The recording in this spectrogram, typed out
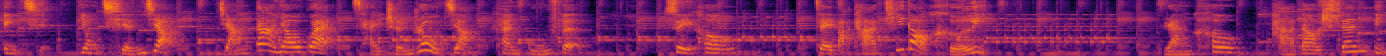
并且用前脚将大妖怪踩成肉酱和骨粉，最后再把它踢到河里，然后爬到山顶。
